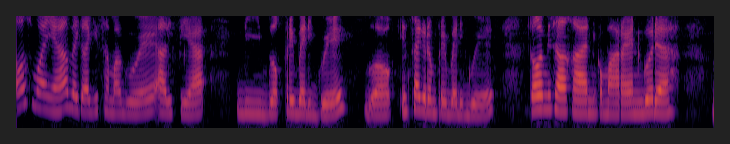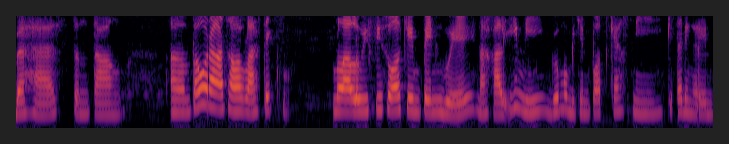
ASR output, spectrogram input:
Halo semuanya, balik lagi sama gue, Alivia, di blog pribadi gue, blog Instagram pribadi gue. Kalau misalkan kemarin gue udah bahas tentang um, pengurangan sampah plastik melalui visual campaign gue, nah kali ini gue mau bikin podcast nih. Kita dengerin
